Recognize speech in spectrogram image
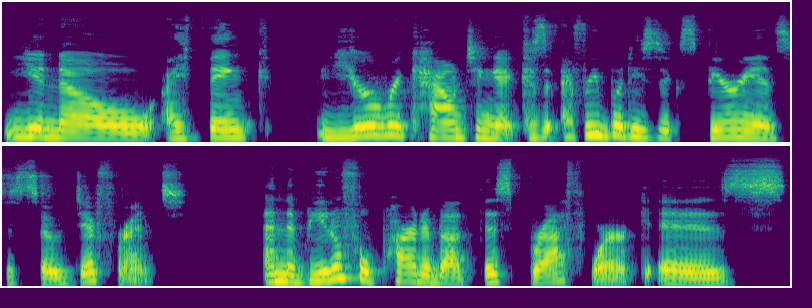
you know, I think you're recounting it because everybody's experience is so different. And the beautiful part about this breath work is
